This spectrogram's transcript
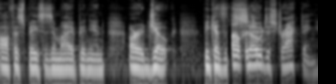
office spaces, in my opinion, are a joke because it's Oh, so sure. distracting.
